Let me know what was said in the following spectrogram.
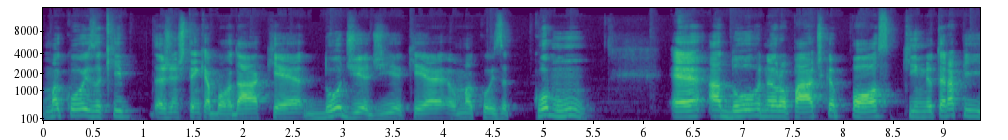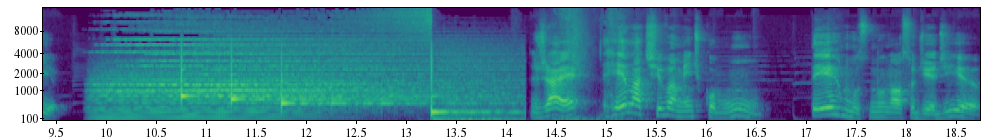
uma coisa que a gente tem que abordar, que é do dia a dia, que é uma coisa comum, é a dor neuropática pós-quimioterapia. Já é relativamente comum termos no nosso dia a dia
